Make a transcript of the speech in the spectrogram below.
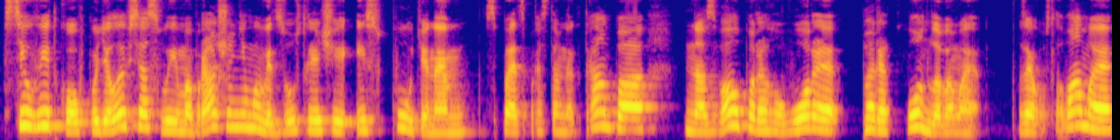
Стів Вітков поділився своїми враженнями від зустрічі із Путіним. Спецпредставник Трампа назвав переговори переконливими. За його словами,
